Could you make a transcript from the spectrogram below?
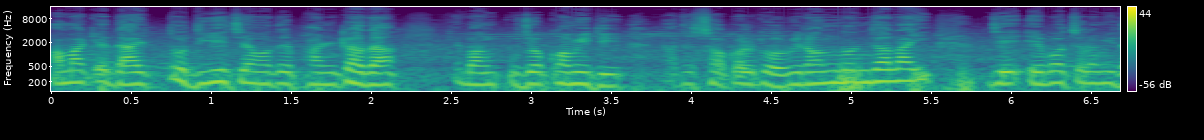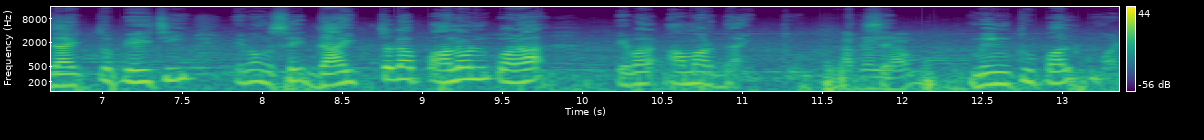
আমাকে দায়িত্ব দিয়েছে আমাদের ফান্টাদা এবং পুজো কমিটি তাদের সকলকে অভিনন্দন জানাই যে এবছর আমি দায়িত্ব পেয়েছি এবং সেই দায়িত্বটা পালন করা এবার আমার দায়িত্ব। নাম? মিন্টু পাল কুমার।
